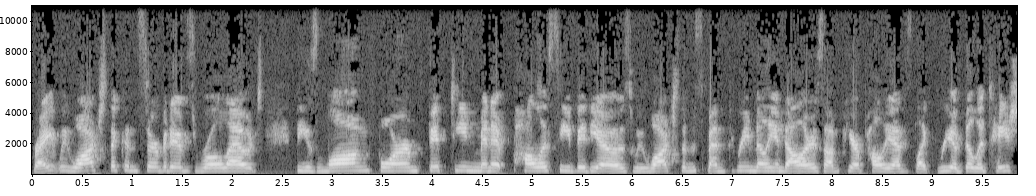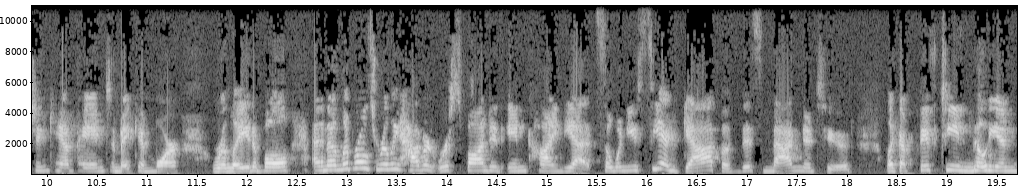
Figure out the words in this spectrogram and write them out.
right? We watch the Conservatives roll out these long form 15 minute policy videos. We watch them spend $3 million on Pierre Poilievre's like rehabilitation campaign to make him more relatable. And then Liberals really haven't responded in kind yet. So when you see a gap of this magnitude, like a $15 million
